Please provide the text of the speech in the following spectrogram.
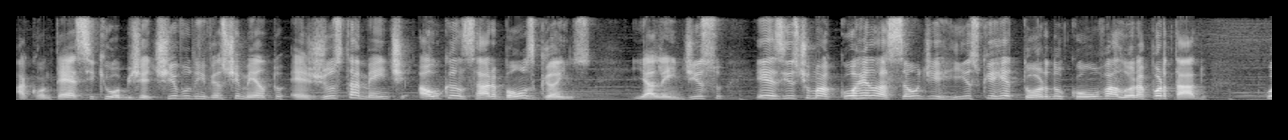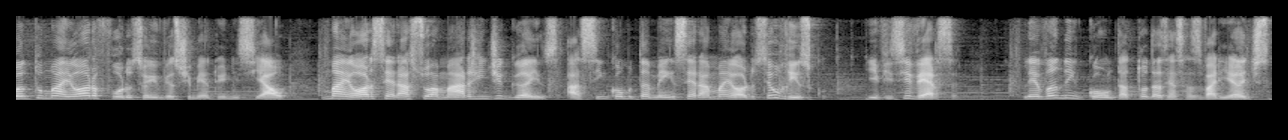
Acontece que o objetivo do investimento é justamente alcançar bons ganhos, e além disso, existe uma correlação de risco e retorno com o valor aportado. Quanto maior for o seu investimento inicial, maior será sua margem de ganhos, assim como também será maior o seu risco, e vice-versa. Levando em conta todas essas variantes,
